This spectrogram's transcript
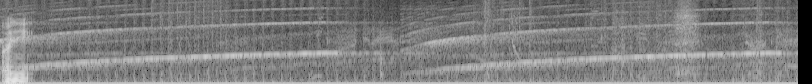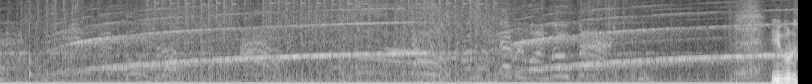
아니 일부러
